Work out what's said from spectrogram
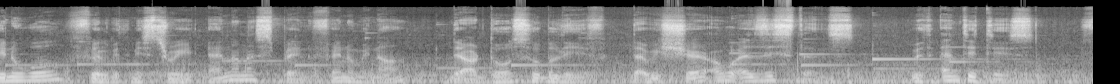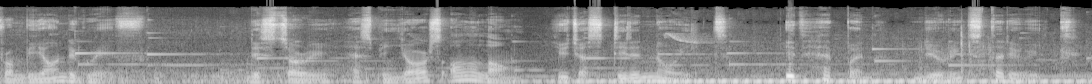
In a world filled with mystery and unexplained phenomena, there are those who believe that we share our existence with entities from beyond the grave. This story has been yours all along, you just didn't know it. It happened during study week.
